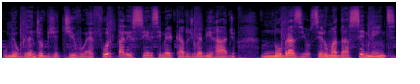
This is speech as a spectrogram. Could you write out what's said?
o meu grande objetivo é fortalecer esse mercado de web rádio no Brasil, ser uma das sementes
